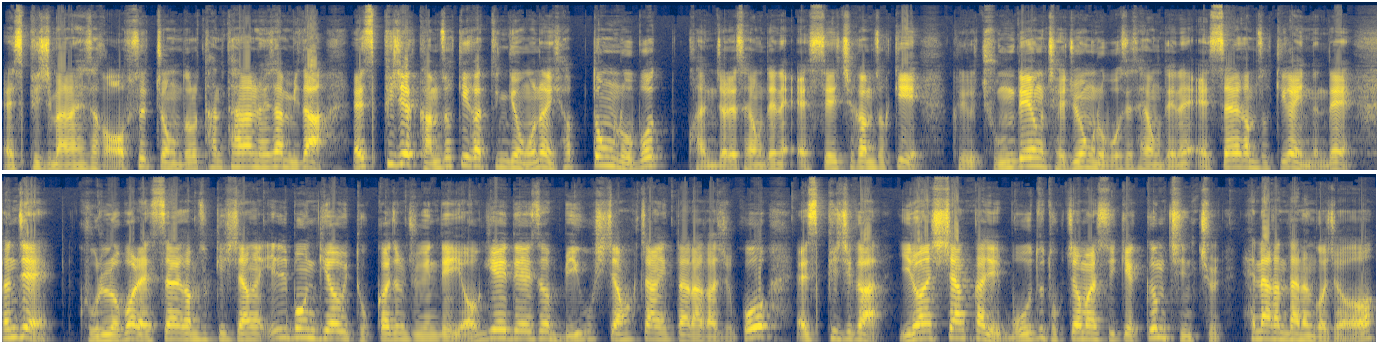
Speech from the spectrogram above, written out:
SPG만한 회사가 없을 정도로 탄탄한 회사입니다. SPG 감속기 같은 경우는 협동 로봇 관절에 사용되는 SH 감속기 그리고 중대형 제조용 로봇에 사용되는 SR 감속기가 있는데 현재 글로벌 SR 감속기 시장은 일본 기업이 독과점 중인데 여기에 대해서 미국 시장 확장에 따라 가지고 SPG가 이러한 시장까지 모두 독점할 수 있게끔 진출해 나간다는 거죠.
